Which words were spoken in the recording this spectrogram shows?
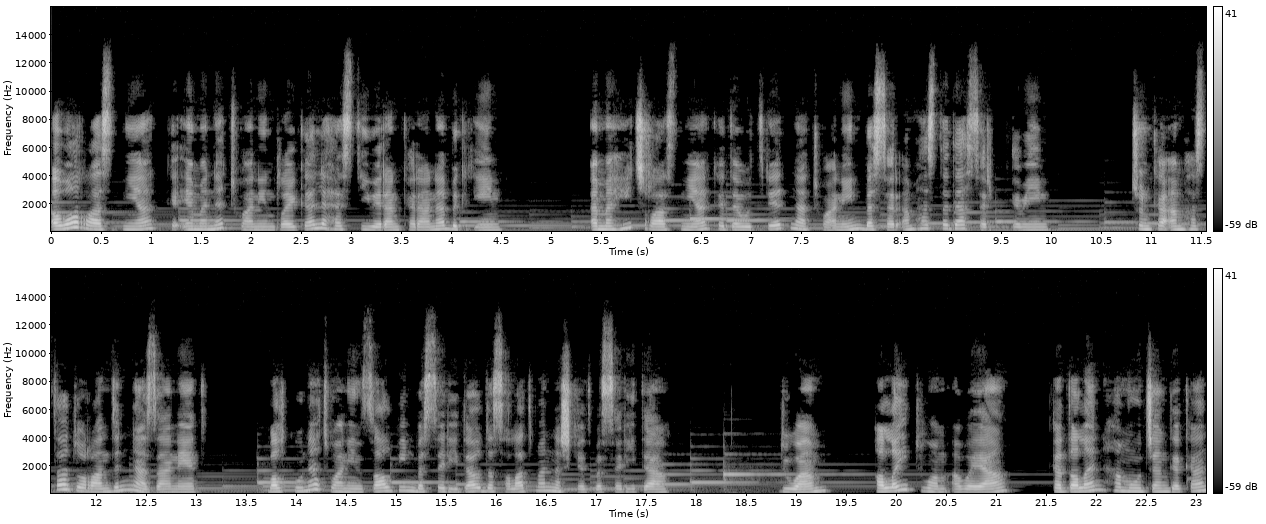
ئەوە ڕاست نیە کە ئێمە نەتوانین ڕێگە لە هەستی وێرانکەرانە بگرین. ئەمە هیچ ڕاست نیە کە دەوترێت ناتوانین بە سەر ئەم هەستەدا سەربکەوین. چونکە ئەم هەستە دۆڕاندن نازانێت. بەڵکو ناتوانین زاڵ بین بەسەریدا و دەسەڵاتمان نەشکێت بەسەریدا. دووەم، هەڵەی دووەم ئەوەیە، کە دەڵێن هەموو جەنگەکان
